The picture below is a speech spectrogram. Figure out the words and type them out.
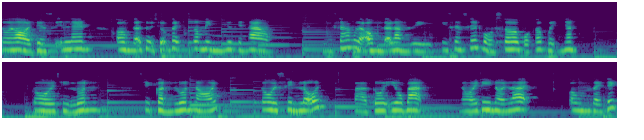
Tôi hỏi tiến sĩ Len, ông đã tự chữa bệnh cho mình như thế nào? Chính xác là ông đã làm gì khi xem xét hồ sơ của các bệnh nhân? Tôi chỉ luôn chỉ cần luôn nói, tôi xin lỗi và tôi yêu bạn, nói đi nói lại. Ông giải thích,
